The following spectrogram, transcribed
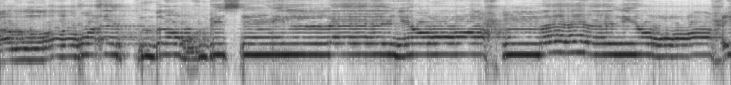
الله أكبر. بسم الله الرحمن الرحيم.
